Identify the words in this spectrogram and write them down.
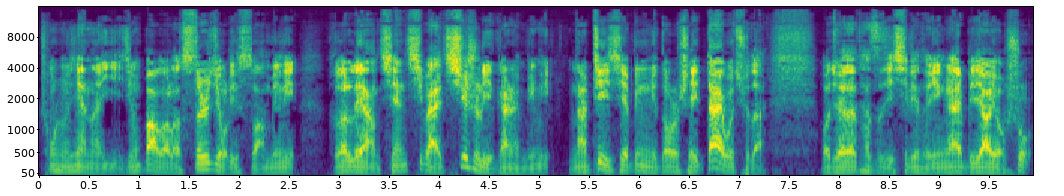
冲绳县呢已经报告了四十九例死亡病例和两千七百七十例感染病例。那这些病例都是谁带过去的？我觉得他自己心里头应该比较有数。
